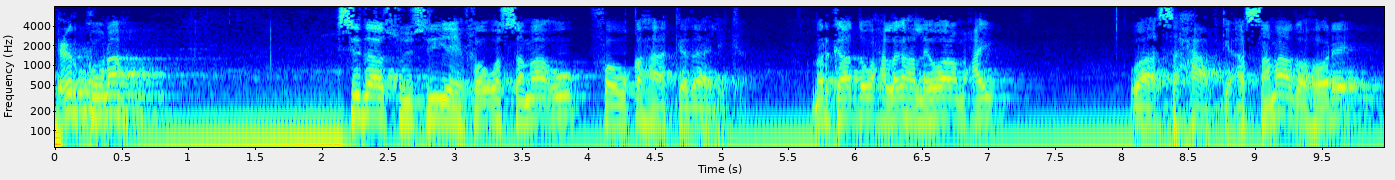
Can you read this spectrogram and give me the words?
cirkuna sidaasuu sii yahay wsamaau fowqahaa kadalika marka hadda waxaa laga hadlaya waa maxay waa saxaabki asamaada hore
